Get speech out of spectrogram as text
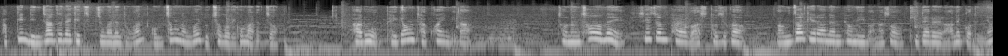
바뀐 닌자들에게 집중하는 동안 엄청난 걸 놓쳐버리고 말았죠. 바로 배경 작화입니다. 저는 처음에 시즌 8 마스터즈가 망작이라는 평이 많아서 기대를 안 했거든요.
